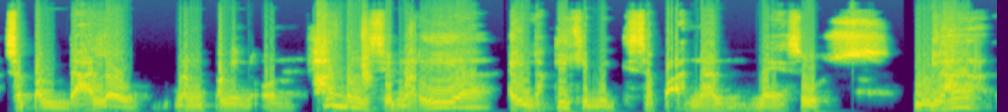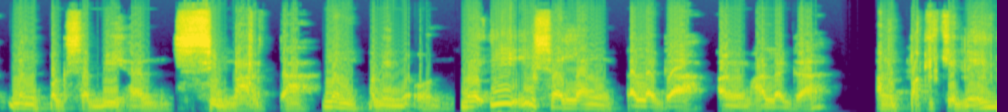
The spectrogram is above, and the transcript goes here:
sa pagdalaw ng Panginoon habang si Maria ay nakikinig sa paanan ni Jesus. Mula ng pagsabihan si Marta ng Panginoon na iisa lang talaga ang mahalaga, ang pakikinig,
